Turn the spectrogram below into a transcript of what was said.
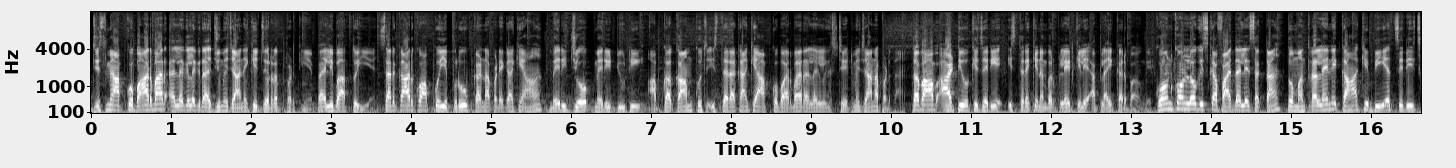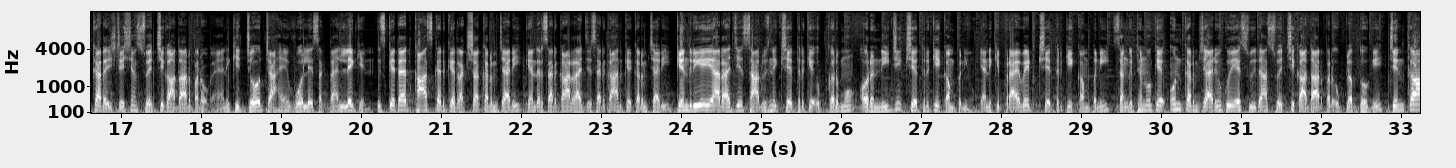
जिसमें आपको बार बार अलग अलग राज्यों में जाने की ज़रूरत पड़ती है। पहली बात तो ये, सरकार को आपको ये प्रूव करना पड़ेगा की हाँ मेरी जॉब मेरी ड्यूटी आपका काम कुछ इस तरह का कि आपको बार बार अलग अलग स्टेट में जाना पड़ता है। तब आप आरटीओ के ज़रिए इस तरह की नंबर प्लेट के लिए अप्लाई कर पाओगे। कौन कौन लोग इसका फ़ायदा ले सकता है? तो मंत्रालय ने कहा की बी सीरीज़ का रजिस्ट्रेशन स्वैच्छिक आधार पर होगा, यानी कि जो चाहे वो ले सकता है, लेकिन इसके तहत खास करके रक्षा कर्मचारी, केंद्र सरकार, राज्य सरकार के कर्मचारी, केंद्रीय या राज्य सार्वजनिक क्षेत्र के उपक्रमों और निजी क्षेत्र की कंपनियों, यानी कि प्राइवेट क्षेत्र की कंपनी संगठनों के उन कर्मचारियों को यह सुविधा स्वैच्छिक आधार पर उपलब्ध होगी, जिनका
